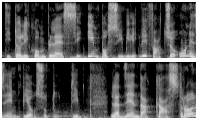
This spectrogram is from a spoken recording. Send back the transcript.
titoli complessi, impossibili. Vi faccio un esempio su tutti. L'azienda Castrol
